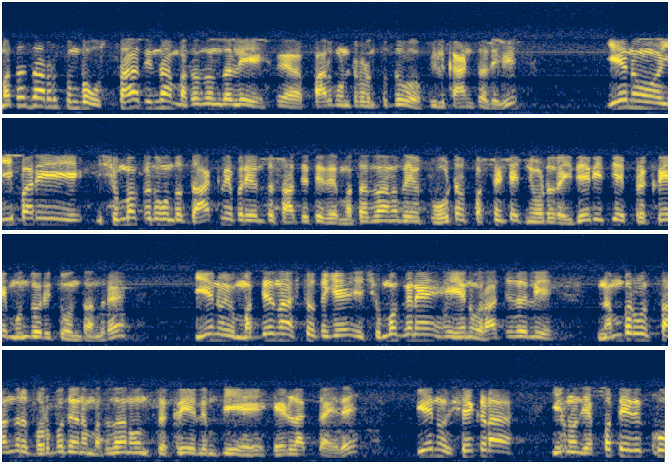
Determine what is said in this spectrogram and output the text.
ಮತದಾರರು ತುಂಬಾ ಉತ್ಸಾಹದಿಂದ ಮತದಾನದಲ್ಲಿ ಪಾಲ್ಗೊಂಡಿರುವಂತದ್ದು ಇಲ್ಲಿ ಕಾಣ್ತಾ ಇದೀವಿ. ಏನು ಈ ಬಾರಿ ಶಿವಮೊಗ್ಗದ ಒಂದು ದಾಖಲೆ ಬರೆಯುವಂತ ಸಾಧ್ಯತೆ ಇದೆ. ಮತದಾನದ ಟೋಟಲ್ ಪರ್ಸೆಂಟೇಜ್ ನೋಡಿದ್ರೆ ಇದೇ ರೀತಿಯ ಪ್ರಕ್ರಿಯೆ ಮುಂದುವರಿತು ಅಂತಂದ್ರೆ ಏನು ಮಧ್ಯಾಹ್ನ ಅಷ್ಟೊತ್ತಿಗೆ ಶಿವಮೊಗ್ಗನೇ ಏನು ರಾಜ್ಯದಲ್ಲಿ ನಂಬರ್ ಒನ್ ಸ್ಥಾನದಲ್ಲಿ ಬರ್ಬೋದು ಏನೋ ಮತದಾನ ಒಂದು ಪ್ರಕ್ರಿಯೆಯಲ್ಲಿ ಹೇಳಲಾಗ್ತಾ ಇದೆ. ಏನು ಶೇಕಡ ಏನೊಂದು ಎಪ್ಪತ್ತೈದಕ್ಕೂ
